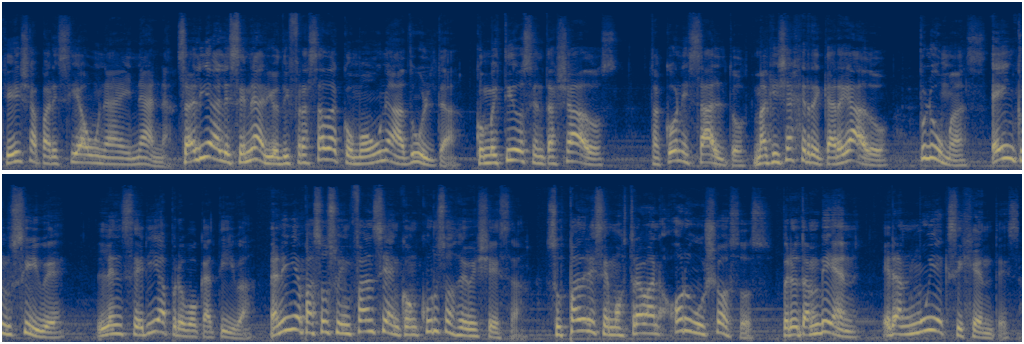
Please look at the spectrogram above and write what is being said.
que ella parecía una enana. Salía al escenario disfrazada como una adulta, con vestidos entallados, tacones altos, maquillaje recargado, plumas e inclusive lencería provocativa. La niña pasó su infancia en concursos de belleza. Sus padres se mostraban orgullosos, pero también eran muy exigentes.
